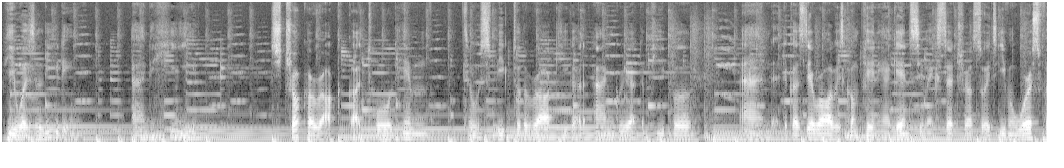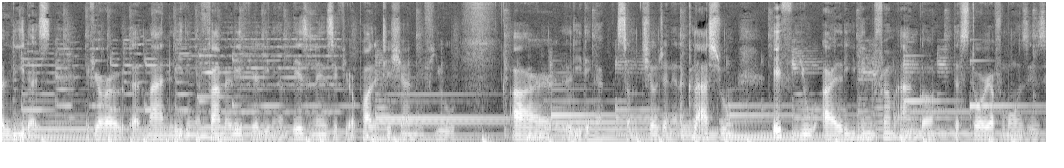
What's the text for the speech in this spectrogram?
he was leading, and he struck a rock. God told him to speak to the rock. He got angry at the people and because they were always complaining against him, etc. So it's even worse for leaders. If you're a, man leading a family, if you're leading a business, if you're a politician, if you are leading a, some children in a classroom, if you are leading from anger, the story of Moses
